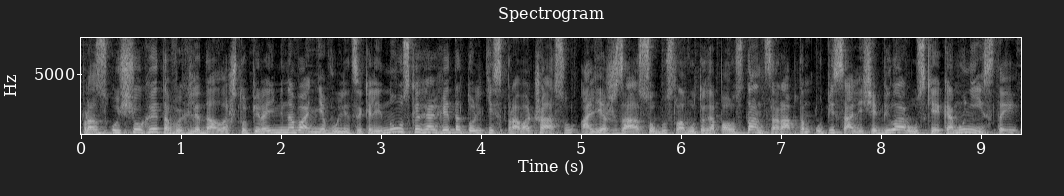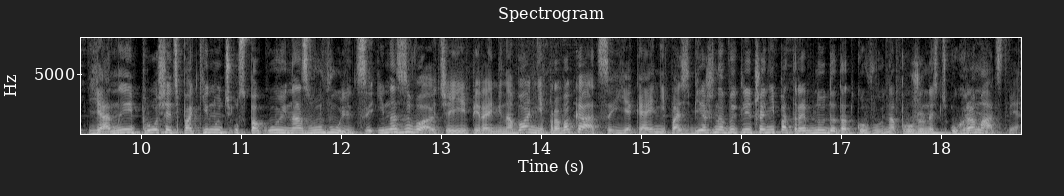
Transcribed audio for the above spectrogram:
Праз усё гэта выглядала, што перайменаванне вуліцы Каліноўскага гэта толькі справа часу, але ж за асобу славутага паўстанца раптам упісаліся беларускія камуністы. Яны просяць просяць пакінуць у спакоі назву вуліцы і называюць яе перайменаванне правакацыі, якая непазбежна выкліча непатрэбную дадатковую напружанасць у грамадстве.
